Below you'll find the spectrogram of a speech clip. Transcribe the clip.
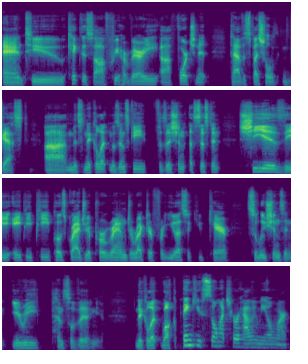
And to kick this off, we are very uh, fortunate to have a special guest, uh, Ms. Nicolette Mosinski, physician assistant. She is the APP postgraduate program director for U.S. Acute Care Solutions in Erie, Pennsylvania. Nicolette, welcome. Thank you so much for having me, Omar.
